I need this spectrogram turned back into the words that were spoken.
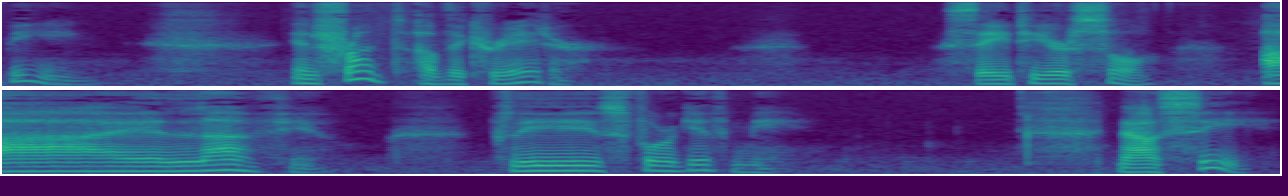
being in front of the Creator. Say to your soul, I love you. Please forgive me. Now see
